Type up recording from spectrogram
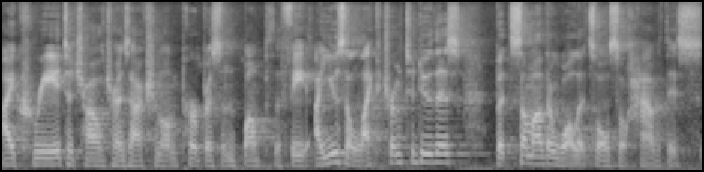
I create a child transaction on purpose and bump the fee. I use Electrum to do this, but some other wallets also have this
